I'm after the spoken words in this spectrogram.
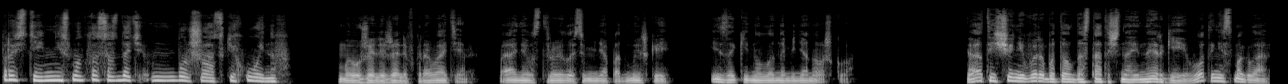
«Прости, не смогла создать больше адских воинов». Мы уже лежали в кровати. Аня устроилась у меня под мышкой и закинула на меня ножку. Ад еще не выработал достаточно энергии, вот и не смогла.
